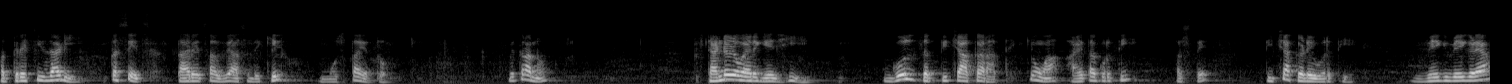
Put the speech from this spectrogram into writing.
पत्र्याची जाडी तसेच तारेचा व्यास देखील मोजता येतो. मित्रांनो स्टँडर्ड वायर गेज ही गोल चकतीच्या आकारात किंवा आयताकृती असते. तिच्या कडेवरती वेगवेगळ्या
